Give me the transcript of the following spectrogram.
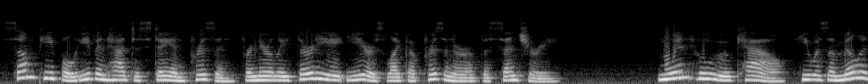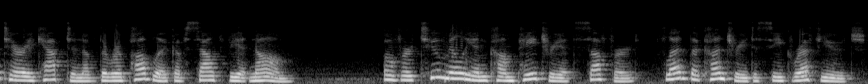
Some people even had to stay in prison for nearly 38 years like a prisoner of the century. Nguyen Huu Cau, he was a military captain of the Republic of South Vietnam. Over 2 million compatriots suffered, fled the country to seek refuge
